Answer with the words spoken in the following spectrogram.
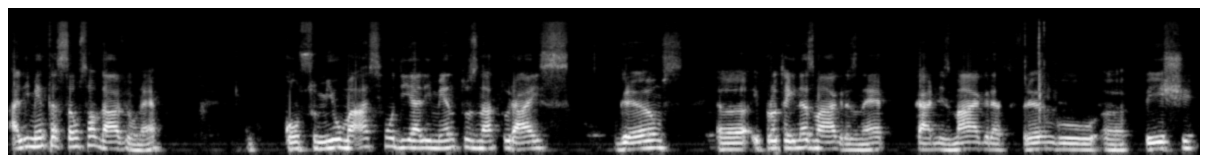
Alimentação saudável, né? Consumir o máximo de alimentos naturais, grãos uh, e proteínas magras, né? Carnes magras, frango, uh, peixe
